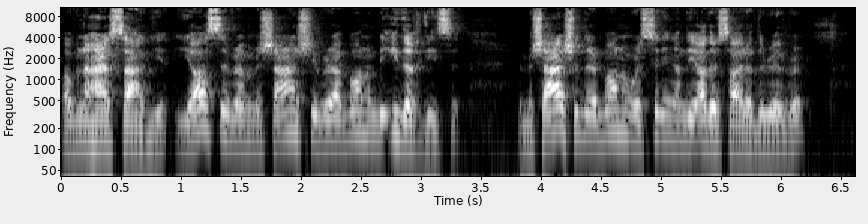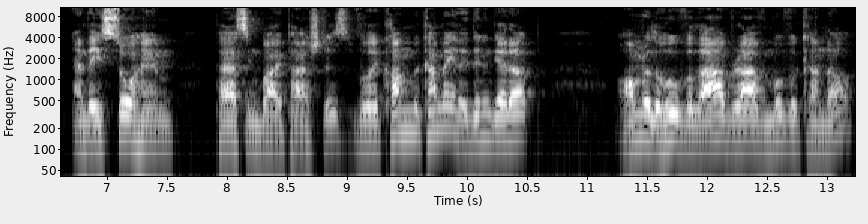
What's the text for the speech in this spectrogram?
of Nahar Sagi. Yosef Rav Mesharshiv Rabbanim beidach gise. The Mesharshiv the Rabbanim were sitting on the other side of the river, and they saw him passing by Pashtas. They didn't get up. Amr lehu v'lav rav muvik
